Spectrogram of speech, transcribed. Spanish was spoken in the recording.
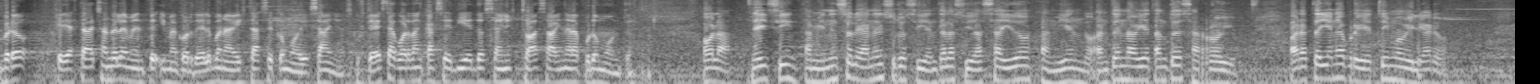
Bro, que ya estaba echándole mente y me acordé del Buenavista hace como 10 años. ¿Ustedes se acuerdan que hace 10, 12 años toda esa vaina era puro monte? Hola, hey sí, también en Soledad en el suroccidente la ciudad se ha ido expandiendo. Antes no había tanto desarrollo. Ahora está lleno de proyectos inmobiliarios.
